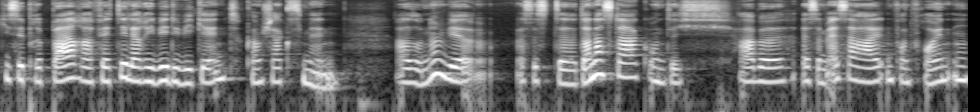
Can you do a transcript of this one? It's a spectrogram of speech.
qui se préparent à fêter l'arrivée du week-end comme chaque semaine. Also, ne, wir, es ist äh, Donnerstag und ich habe SMS erhalten von Freunden,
